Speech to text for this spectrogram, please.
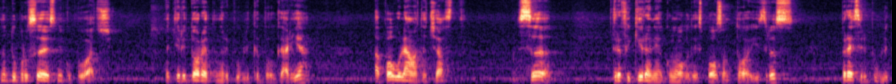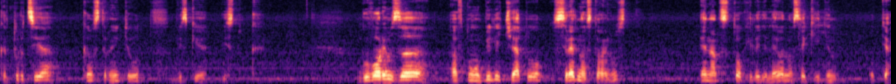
на добросъвестни купувачи на територията на Република България, а по-голямата част са трафикирани, ако мога да използвам този израз, през Република Турция към страните от Близкия изток. Говорим за автомобили, чиято средна стойност е над 100 000 лева на всеки един от тях.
